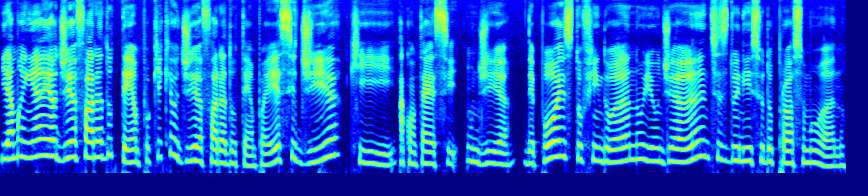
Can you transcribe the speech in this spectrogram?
E amanhã é o dia fora do tempo. O que, que é o dia fora do tempo? É esse dia que acontece um dia depois do fim do ano e um dia antes do início do próximo ano.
